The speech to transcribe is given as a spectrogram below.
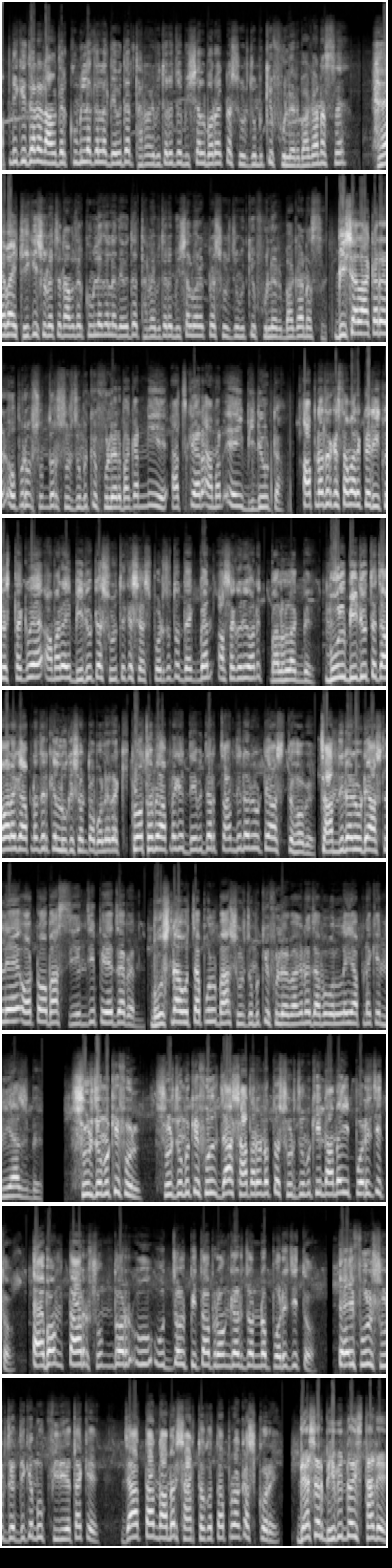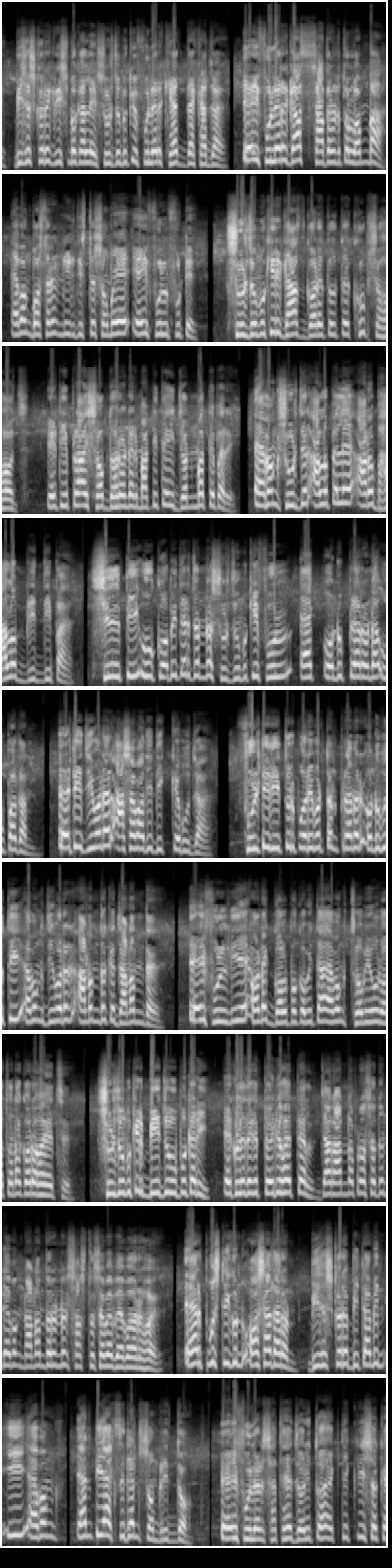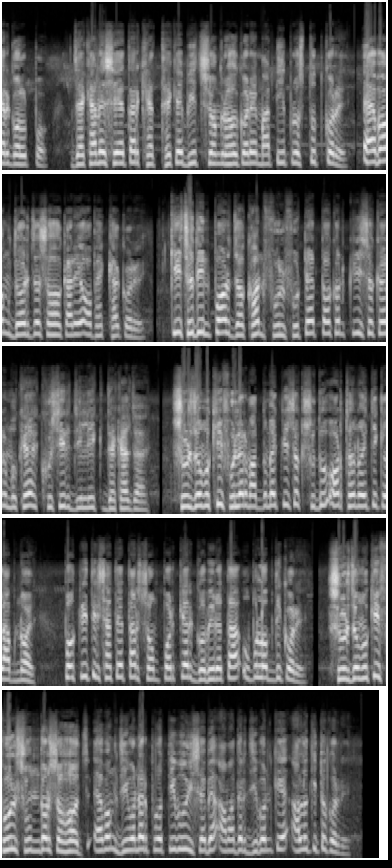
আপনি কি জানেন আমাদের কুমিল্লা জেলা দেবিদার থানার ভিতরে যে বিশাল বড় একটা সূর্যমুখী ফুলের বাগান আছে? হ্যাঁ ভাই, ঠিকই শুনেছেন, আমাদের কুমিল্লা জেলা দেবিদার থানার ভিতরে বিশাল বড় একটা সূর্যমুখী ফুলের বাগান আছে। বিশাল আকারের অপরূপ সুন্দর সূর্যমুখী ফুলের বাগান নিয়ে আজকের আমার এই ভিডিওটা। আপনাদের কাছে আমার একটা রিকোয়েস্ট থাকবে, আমার এই ভিডিওটা শুরু থেকে শেষ পর্যন্ত দেখবেন, আশা করি অনেক ভালো লাগবে। মূল ভিডিওতে যাওয়ার আগে আপনাদেরকে লোকেশনটা বলে রাখি। প্রথমে আপনাকে দেবিদার চান্দিনা রুটে আসতে হবে। চান্দিনা রুটে আসলে অটো বা সিএনজি পেয়ে যাবেন। ভূষণা উচাপুল বা সূর্যমুখী ফুলের বাগানে যাব বললেই আপনাকে নিয়ে আসবে। সূর্যমুখী ফুল। সূর্যমুখী ফুল যা সাধারণত সূর্যমুখী নামেই পরিচিত এবং তার সুন্দর ও উজ্জ্বল পিতাব রঙের জন্য পরিচিত। এই ফুল সূর্যের দিকে মুখ ফিরিয়ে থাকে, যা তার নামের সার্থকতা প্রকাশ করে। দেশের বিভিন্ন স্থানে, বিশেষ করে গ্রীষ্মকালে, সূর্যমুখী ফুলের ক্ষেত দেখা যায়। এই ফুলের গাছ সাধারণত লম্বা এবং বছরের নির্দিষ্ট সময়ে এই ফুল ফুটে। সূর্যমুখীর গাছ গড়ে তুলতে খুব সহজ। এটি প্রায় সব ধরনের মাটিতেই জন্মাতে পারে এবং সূর্যের আলো পেলে আরও ভালো বৃদ্ধি পায়। শিল্পী ও কবিদের জন্য সূর্যমুখী ফুল এক অনুপ্রেরণা উপাদান। এটি জীবনের আশাবাদী দিককে বোঝায়। ফুলটি ঋতুর পরিবর্তন প্রেমের অনুভূতি এবং জীবনের আনন্দকে জানান দেয়। এই ফুল নিয়ে অনেক গল্প, কবিতা এবং ছবিও রচনা করা হয়েছে। সূর্যমুখীর বীজ ও উপকারী এগুলো থেকে তৈরি হয় তেল, যা রান্না, প্রসাধনী এবং নানান ধরনের স্বাস্থ্যসেবায় ব্যবহার হয়। এর পুষ্টিগুণ অসাধারণ, বিশেষ করে ভিটামিন ই এবং অ্যান্টিঅক্সিডেন্ট সমৃদ্ধ। এই ফুলের সাথে জড়িত একটি কৃষকের গল্প, যেখানে সে তার ক্ষেত থেকে বীজ সংগ্রহ করে মাটি প্রস্তুত করে এবং ধৈর্য সহকারে অপেক্ষা করে। কিছুদিন পর যখন ফুল ফুটে, তখন কৃষকের মুখে খুশির জিলিক দেখা যায়। সূর্যমুখী ফুলের মাধ্যমে কৃষক শুধু অর্থনৈতিক লাভ নয়, প্রকৃতির সাথে তার সম্পর্কের গভীরতা উপলব্ধি করে। সূর্যমুখী ফুল সুন্দর, সহজ এবং জীবনের প্রতিভু হিসেবে আমাদের জীবনকে আলোকিত করে।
